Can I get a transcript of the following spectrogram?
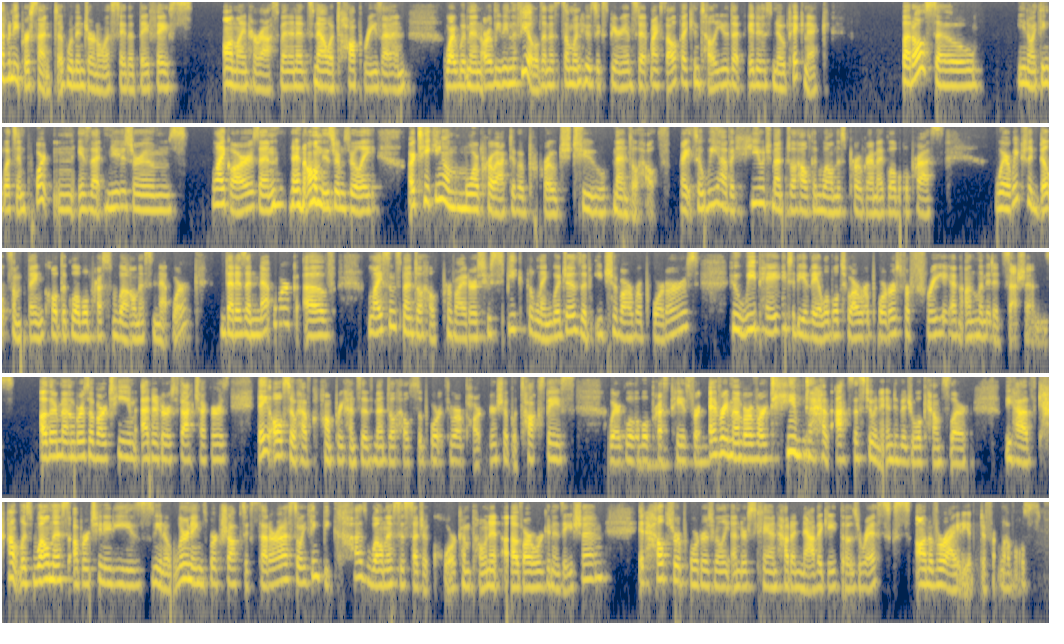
70% of women journalists say that they face online harassment and it's now a top reason why women are leaving the field. And as someone who's experienced it myself, I can tell you that it is no picnic. But also, you know, I think what's important is that newsrooms like ours and and all newsrooms really are taking a more proactive approach to mental health, right? So we have a huge mental health and wellness program at Global Press where we actually built something called the Global Press Wellness Network that is a network of licensed mental health providers who speak the languages of each of our reporters, who we pay to be available to our reporters for free and unlimited sessions other members of our team, editors, fact checkers, they also have comprehensive mental health support through our partnership with Talkspace, where Global Press pays for every member of our team to have access to an individual counselor. We have countless wellness opportunities, you know, learnings, workshops, etc. So I think because wellness is such a core component of our organization, it helps reporters really understand how to navigate those risks on a variety of different levels.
